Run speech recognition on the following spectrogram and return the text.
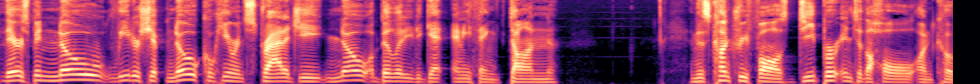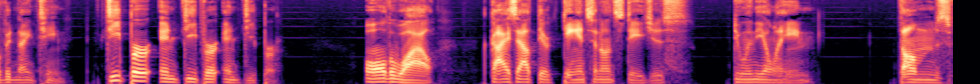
there's been no leadership, no coherent strategy, no ability to get anything done. And this country falls deeper into the hole on COVID 19, deeper and deeper and deeper. All the while, guys out there dancing on stages, doing the Elaine, thumbs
